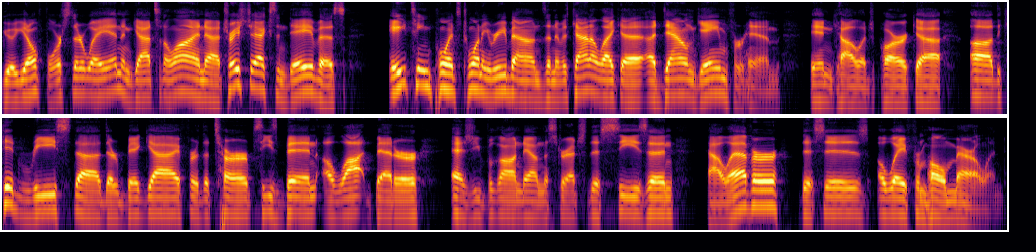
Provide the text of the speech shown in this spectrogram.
you know, forced their way in and got to the line. Uh, Trayce Jackson Davis, 18 points, 20 rebounds, and it was kind of like a, a down game for him in College Park. Uh, uh, the kid Reese, their big guy for the Terps, he's been a lot better as you've gone down the stretch this season. However, this is away from home Maryland.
